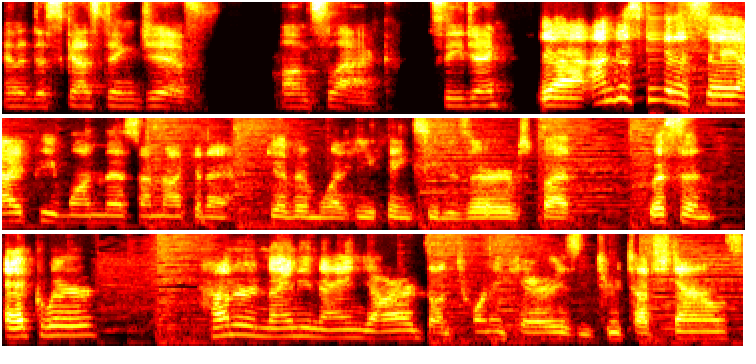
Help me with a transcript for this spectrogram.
and a disgusting gif on slack cj yeah i'm just gonna say ip won this i'm not gonna give him what he thinks he deserves but listen Ekeler, 199 yards on 20 carries and two touchdowns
